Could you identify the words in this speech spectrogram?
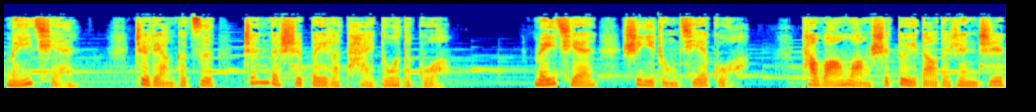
没钱，这两个字真的是背了太多的锅。没钱是一种结果，它往往是对道的认知。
